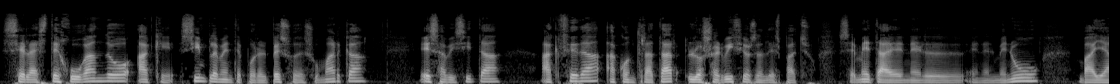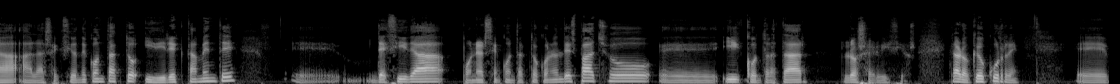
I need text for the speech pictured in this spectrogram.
se la esté jugando a que simplemente por el peso de su marca esa visita acceda a contratar los servicios del despacho. Se meta en el, en el menú, vaya a la sección de contacto y directamente eh, decida ponerse en contacto con el despacho eh, y contratar los servicios. Claro, ¿qué ocurre? Eh,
